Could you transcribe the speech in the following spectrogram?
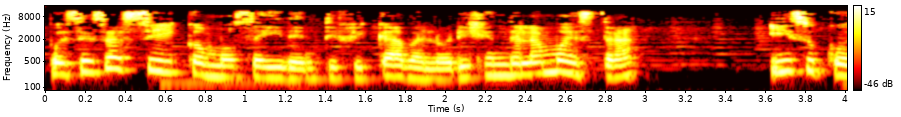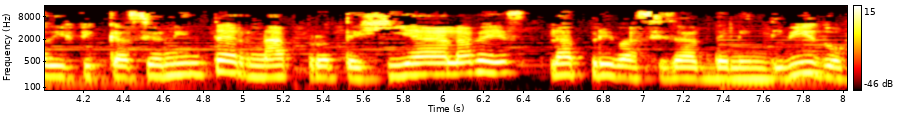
pues es así como se identificaba el origen de la muestra y su codificación interna protegía a la vez la privacidad del individuo.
